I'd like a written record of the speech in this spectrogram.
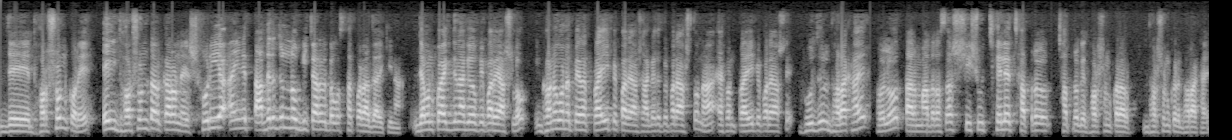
যে ধর্ষণ করে, এই ধর্ষণটার কারণে সরিয়া আইনে তাদের জন্য বিচারের ব্যবস্থা করা যায় কিনা? যেমন কয়েকদিন আগেও পেপারে আসলো। ঘন ঘন পে- প্রায়ই পেপারে আসে, আগে তো পেপারে আসতো না, এখন প্রায়ই পেপারে আসে। হুজুর ধরা খায়, হলো তার মাদ্রাসার শিশু, ছেলে, ছাত্র, ছাত্রকে ধর্ষণ করার, ধর্ষণ করে ধরা খায়।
